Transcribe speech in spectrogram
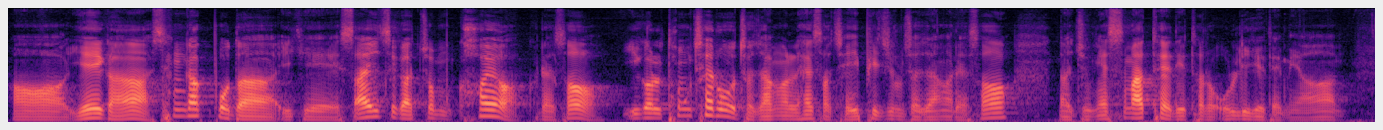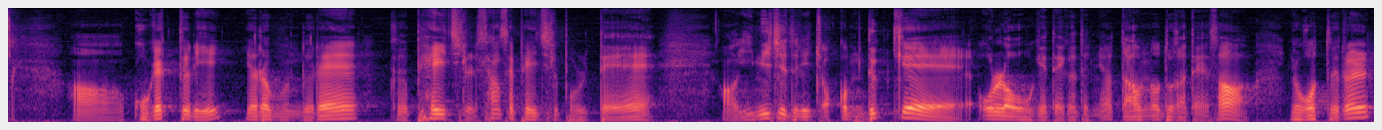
어, 얘가 생각보다 이게 사이즈가 좀 커요. 그래서 이걸 통째로 저장을 해서 JPG로 저장을 해서 나중에 스마트 에디터를 올리게 되면 어, 고객들이 여러분들의 그 페이지를 상세 페이지를 볼때 어, 이미지들이 조금 늦게 올라오게 되거든요. 다운로드가 돼서 요것들을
